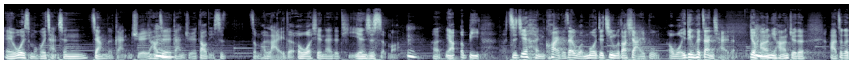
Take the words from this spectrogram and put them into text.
诶，为什么会产生这样的感觉？然后这些感觉到底是？怎么来的？而我现在的体验是什么？嗯，呃，然后比直接很快的在文末就进入到下一步，呃，我一定会站起来的，就好像你好像觉得啊，这个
